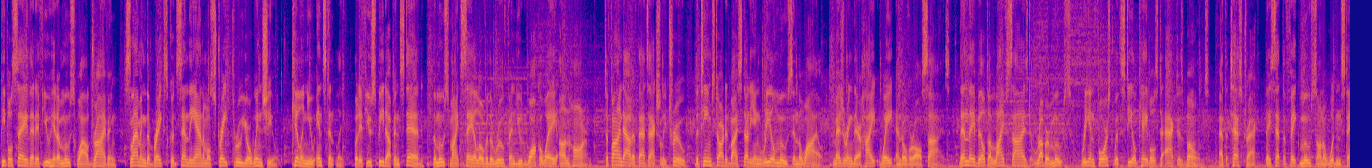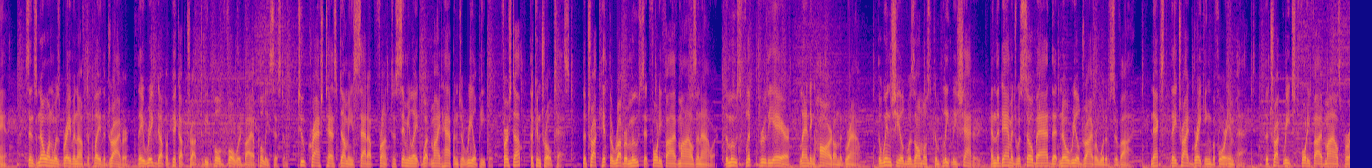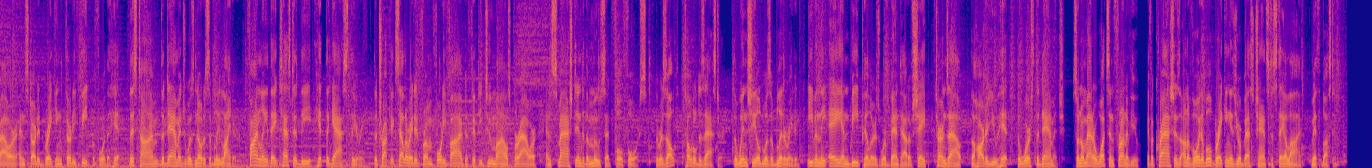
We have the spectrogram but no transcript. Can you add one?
People say that if you hit a moose while driving, slamming the brakes could send the animal straight through your windshield, killing you instantly. But if you speed up instead, the moose might sail over the roof and you'd walk away unharmed. To find out if that's actually true, the team started by studying real moose in the wild, measuring their height, weight, and overall size. Then they built a life-sized rubber moose, reinforced with steel cables to act as bones. At the test track, they set the fake moose on a wooden stand. Since no one was brave enough to play the driver, they rigged up a pickup truck to be pulled forward by a pulley system. Two crash test dummies sat up front to simulate what might happen to real people. First up, the control test. The truck hit the rubber moose at 45 miles an hour. The moose flipped through the air, landing hard on the ground. The windshield was almost completely shattered, and the damage was so bad that no real driver would have survived. Next, they tried braking before impact. The truck reached 45 miles per hour and started braking 30 feet before the hit. This time, the damage was noticeably lighter. Finally, they tested the hit the gas theory. The truck accelerated from 45 to 52 miles per hour and smashed into the moose at full force. The result? Total disaster. The windshield was obliterated. Even the A and B pillars were bent out of shape. Turns out, the harder you hit, the worse the damage. So no matter what's in front of you, if a crash is unavoidable, braking is your best chance to stay alive. Myth busted.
